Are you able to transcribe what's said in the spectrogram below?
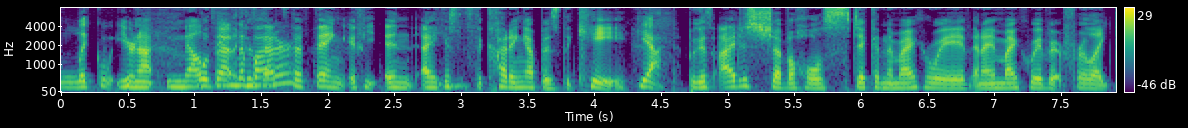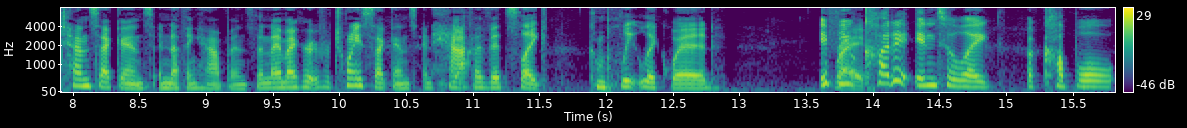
liquid. You're not melting Mm-hmm. Well, that, the butter. that's the thing. If you, and I guess it's the cutting up is the key. Yeah. Because I just shove a whole stick in the microwave and I microwave it for like ten seconds and nothing happens. Then I microwave it for twenty seconds and half of it's like complete liquid. If you cut it into like a couple,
